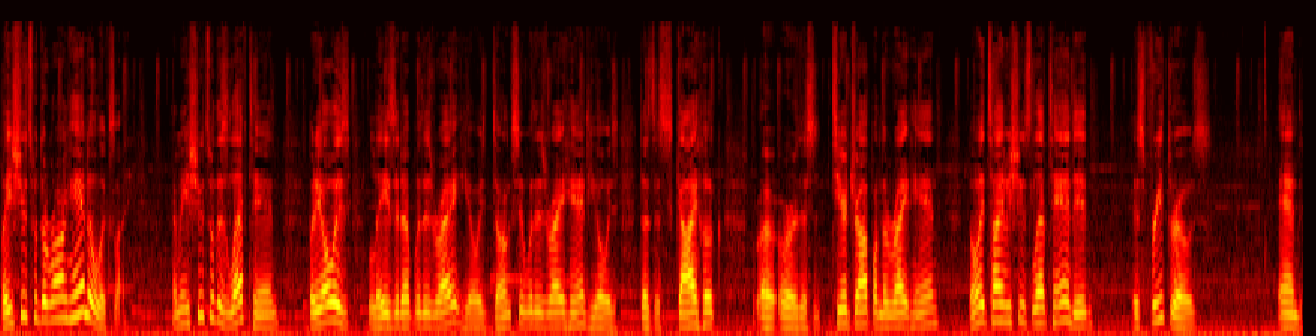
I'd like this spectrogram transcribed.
but he shoots with the wrong hand it looks like. I mean he shoots with his left hand, but he always lays it up with his right. He always dunks it with his right hand. He always does the sky hook or, or this teardrop on the right hand. The only time he shoots left-handed is free throws, and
